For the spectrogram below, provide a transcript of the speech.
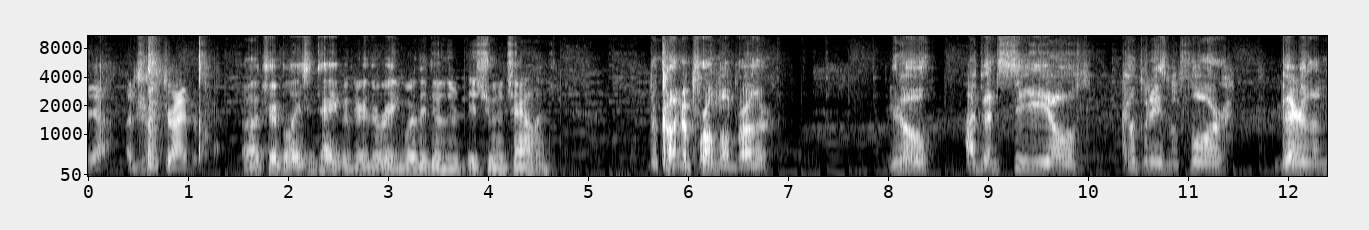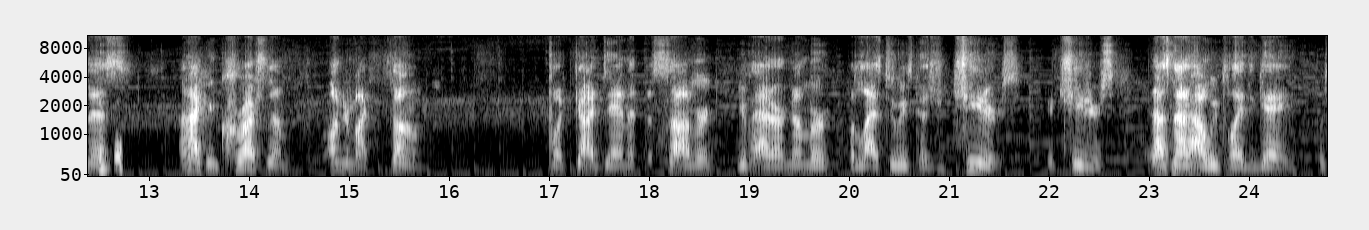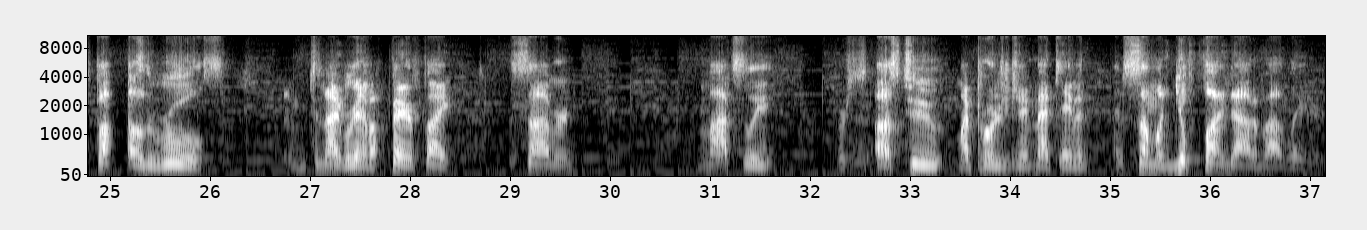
Yeah, a drunk driver. Uh, Triple H and Taven, they're in the ring. What are they doing? They're issuing a challenge. They're cutting a promo, brother. You know, I've been CEO of companies before, bigger than this, and I can crush them under my thumb. But god damn it, the sovereign, you've had our number for the last two weeks because you're cheaters. You're cheaters. And that's not how we play the game. We follow the rules. And tonight we're gonna have a fair fight. The sovereign, Moxley versus us two, my protege Matt Taven, and someone you'll find out about later.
